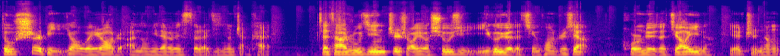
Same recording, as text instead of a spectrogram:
都势必要围绕着安东尼·戴维斯来进行展开。在他如今至少要休息一个月的情况之下，湖人队的交易呢也只能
